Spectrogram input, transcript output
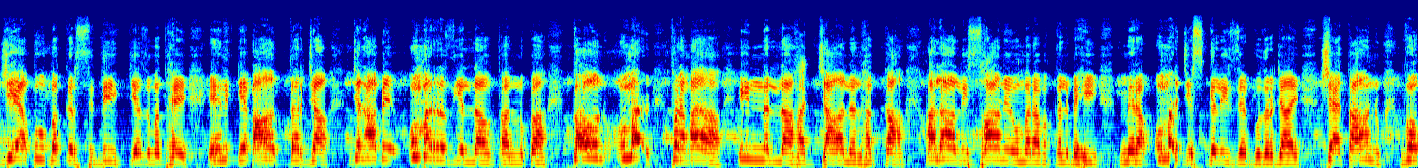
یہ ابو بکر صدیق کی عظمت ہے۔ ان کے بعد درجہ جناب عمر رضی اللہ تعالیٰ کا۔ کون عمر؟ فرمایا، ان اللہ جال الحقہ علا لسان عمر و قلبہی میرا عمر جس گلی سے گزر جائے، شیطان وہ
